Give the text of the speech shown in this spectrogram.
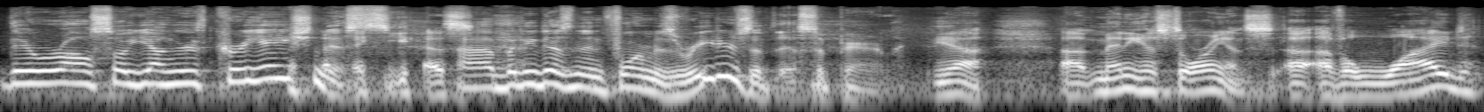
they were also young Earth creationists. Yes. Uh, but he doesn't inform his readers of this, apparently. Yeah. Uh, many historians uh, of a wide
